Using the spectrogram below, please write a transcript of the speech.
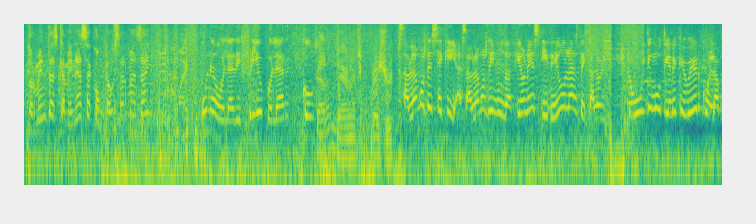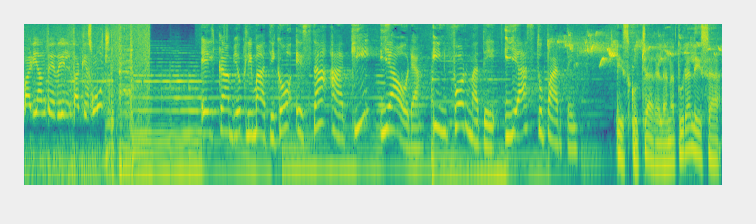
De tormentas que amenaza con causar más daño. Una ola de frío polar con... Hablamos de sequías, hablamos de inundaciones y de olas de calor. Lo último tiene que ver con la variante Delta, que es mucho. El cambio climático está aquí y ahora. Infórmate y haz tu parte. Escuchar a la naturaleza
